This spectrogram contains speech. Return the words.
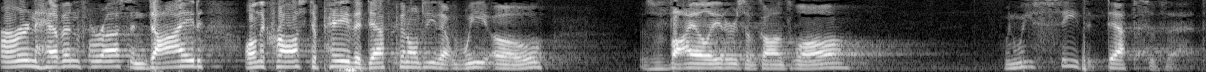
earn heaven for us and died on the cross to pay the death penalty that we owe as violators of God's law. When we see the depths of that,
